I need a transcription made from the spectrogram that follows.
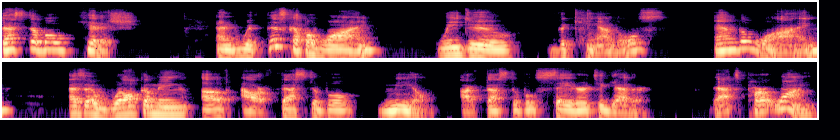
Festival Kiddush. And with this cup of wine, we do the candles and the wine as a welcoming of our festival meal, our festival Seder together. That's part one,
